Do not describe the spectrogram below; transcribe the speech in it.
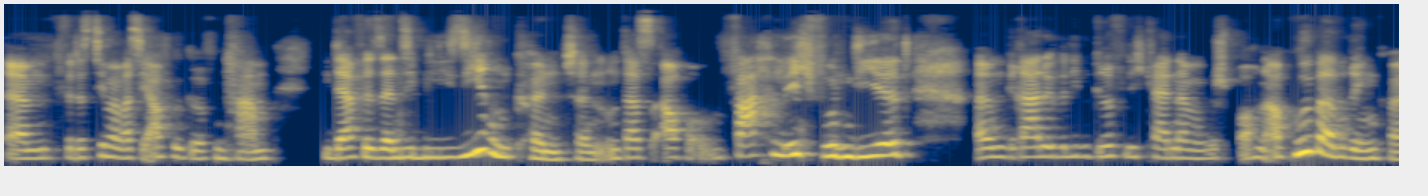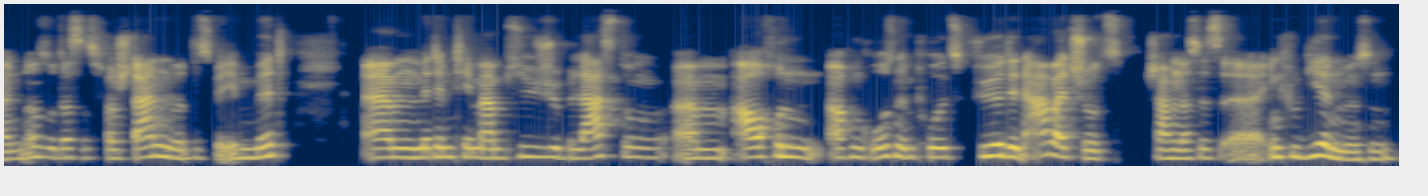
ähm, für das Thema, was sie aufgegriffen haben, die dafür sensibilisieren könnten und das auch fachlich fundiert, ähm, gerade über die Begrifflichkeiten haben wir gesprochen, auch rüberbringen können, ne, so dass es verstanden wird, dass wir eben mit ähm, mit dem Thema psychische Belastung ähm, auch, ein, auch einen großen Impuls für den Arbeitsschutz schaffen, dass wir es äh, inkludieren müssen.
